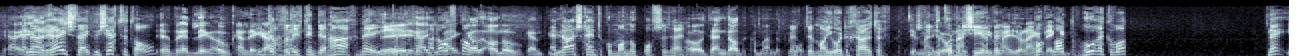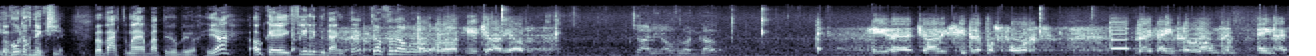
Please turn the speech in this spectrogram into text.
Ja, en dan Rijswijk, u zegt het al. Ja, er liggen overkant liggen. Ik dacht, dat ligt in Den Haag. Nee, dat ligt aan de overkant. Aan de overkant. En daar schijnt de commandopost te zijn. Oh, het zijn daar de commando. Met de major de mij Misschien te communiceren met... Wat, wat? Hoor ik wat? Nee, ik hoor nog niks. Nee. We wachten maar wat er gebeurt. Ja? Oké, vriendelijk bedankt. Hè? Dank u wel. Overlord, hier Charlie, over. Charlie, Overlord, go. Hier eh, Charlie, Citrap als volgt. Blijf één geland, eenheid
